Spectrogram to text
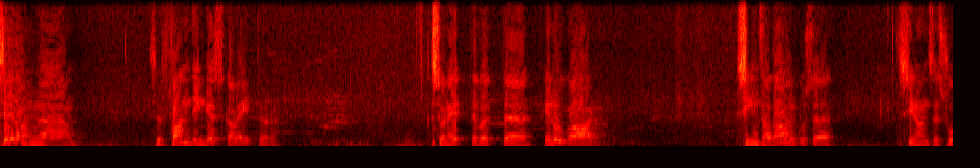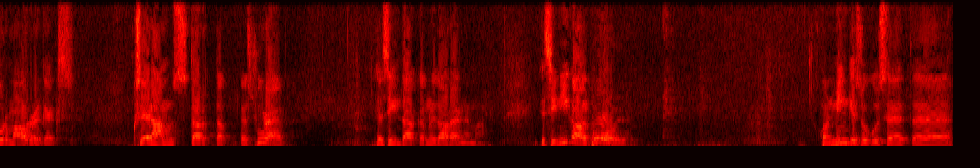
see on äh, see funding escalator see on ettevõtte elukaar. siin saad alguse, siin on see surmaorg, eks, kus enamus startup'e sureb ja siin ta hakkab nüüd arenema ja siin igal pool on mingisugused äh,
